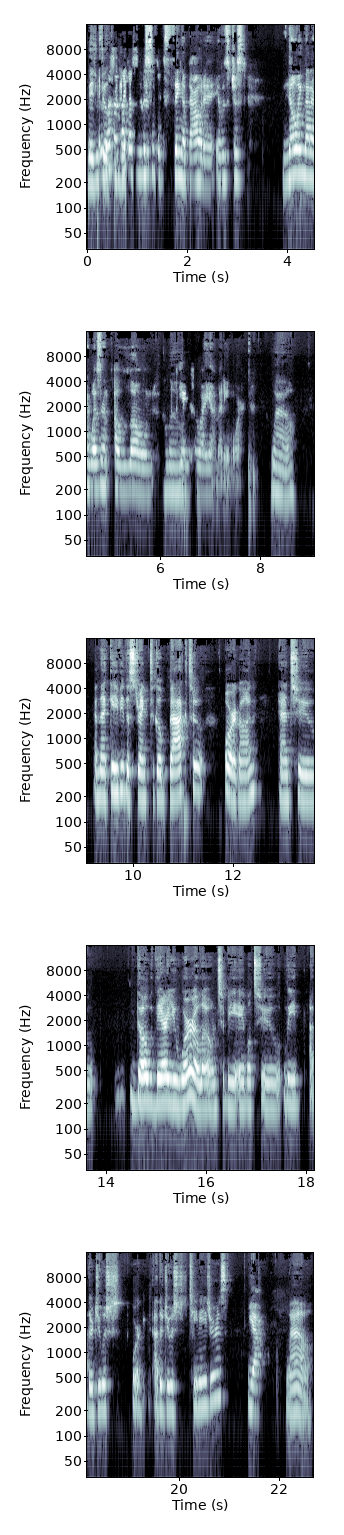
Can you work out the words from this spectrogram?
Made you it feel wasn't like a specific thing about it. It was just knowing that I wasn't alone, alone. being who I am anymore. Wow. And that gave you the strength to go back to Oregon and to, though there you were alone, to be able to lead other Jewish or other Jewish teenagers. Yeah. Wow.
